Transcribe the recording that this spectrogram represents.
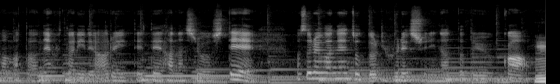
まあ、またね2人で歩いてて話をして、まあ、それがねちょっとリフレッシュになったというか、うん。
